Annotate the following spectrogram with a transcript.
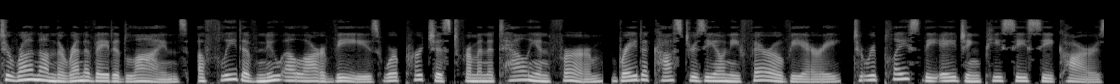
To run on the renovated lines, a fleet of new LRVs were purchased from an Italian firm, Breda Costruzioni Ferroviari, to replace the aging PCC cars.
